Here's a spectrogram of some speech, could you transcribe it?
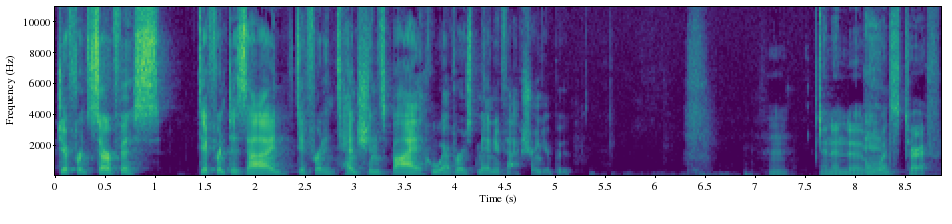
different surface, different design, different intentions by whoever is manufacturing your boot. and then the and- what's turf?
